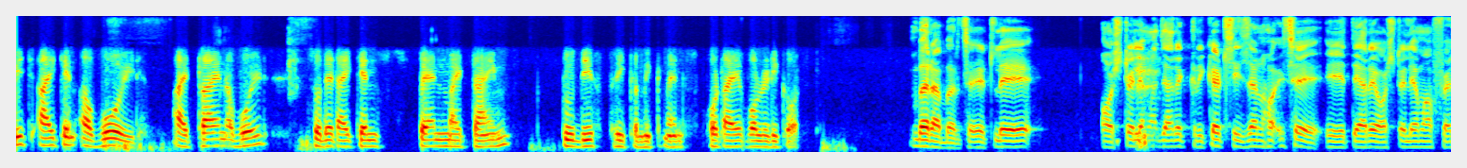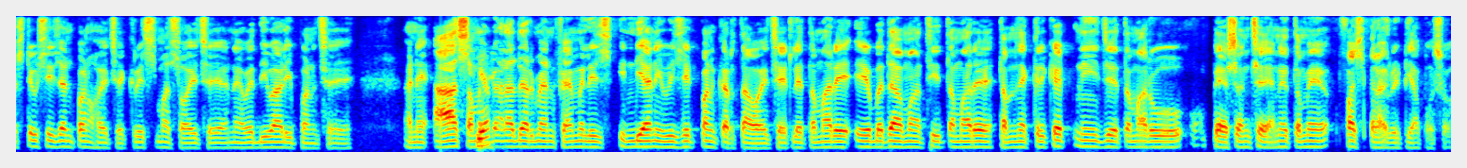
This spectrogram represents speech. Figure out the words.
which i can avoid i try and avoid so that i can spend my time to these three commitments what I have already got. બરાબર છે. એટલે ઓસ્ટ્રેલિયામાં જ્યારે ક્રિકેટ સિઝન હોય છે એ ત્યારે ઓસ્ટ્રેલિયામાં ફેસ્ટિવ સિઝન પણ હોય છે. ક્રિસમસ હોય છે અને હવે દિવાળી પણ છે. અને આ સમયગાળા દરમિયાન ફેમિલીઝ ઇન્ડિયાની વિઝિટ પણ કરતા હોય છે. એટલે તમારે એ બધામાંથી તમારે તમને ક્રિકેટની જે તમારું પેશન છે એને તમે ફર્સ્ટ પ્રાયોરિટી આપો છો.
